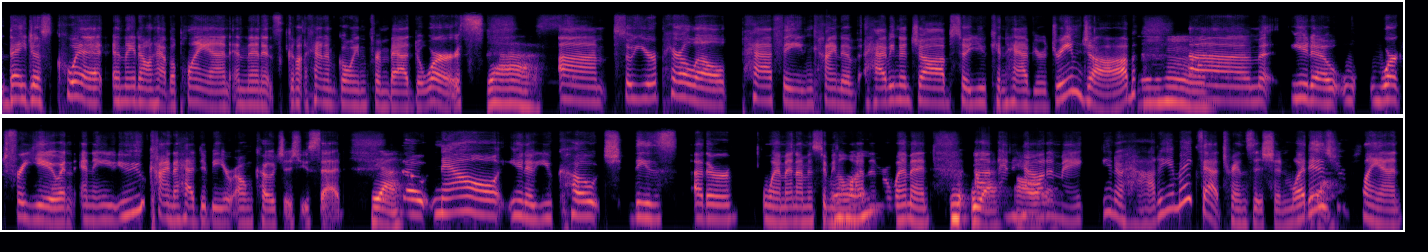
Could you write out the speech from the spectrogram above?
They just quit and they don't have a plan and then it's kind of going from bad to worse. Yes. Um, so you're parallel pathing, kind of having a job so you can have your dream job. Mhm. Um, you know, worked for you, and and you, you kind of had to be your own coach, as you said. yeah. So now, you know, you coach these other women. I'm assuming a lot of Mhm. them are women, uh, yeah. and how to make, you know, how do you make that transition? What is Yeah. your plan?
